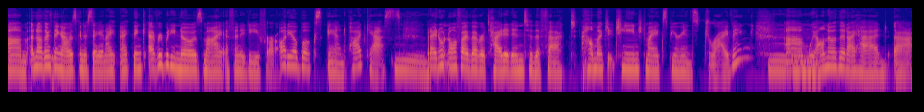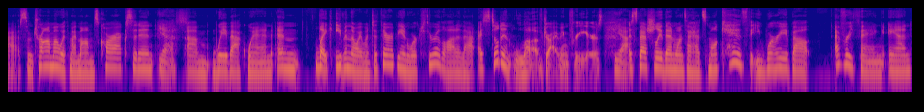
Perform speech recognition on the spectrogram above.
Um, another thing I was going to say, and I, I think everybody knows my affinity for audiobooks and podcasts, Mm. but I don't know if I've ever tied it into the fact how much it changed my experience driving. Um, we all know that I had uh, some trauma with my mom's car accident yes um, way back when. And like, even though I went to therapy and worked through a lot of that, I still didn't love driving for years yeah especially then once I had small kids that you worry about everything and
